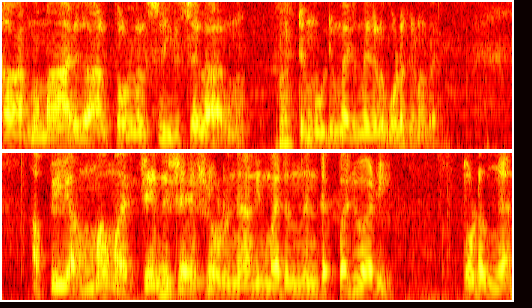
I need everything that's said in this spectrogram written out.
കാർന്നമാര് കാലത്തുള്ള ചികിത്സയിലായിരുന്നു. ഒറ്റമൂലി മരുന്നുകൾ കൊടുക്കുന്നത് അപ്പം ഈ അമ്മ മരിച്ചതിന് ശേഷമാണ് ഞാൻ ഈ മരുന്നിന്റെ പരിപാടി തുടങ്ങാൻ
